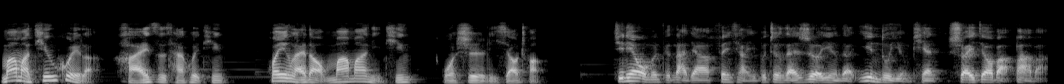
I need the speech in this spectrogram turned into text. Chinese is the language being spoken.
妈妈听会了，孩子才会听。欢迎来到妈妈你听，我是李小闯。今天我们跟大家分享一部正在热映的印度影片《摔跤吧，爸爸》。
